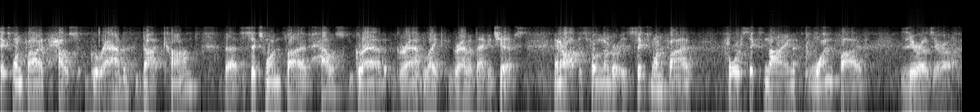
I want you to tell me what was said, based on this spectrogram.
615housegrab.com. That's 615-HOUSE-GRAB, grab like grab a bag of chips. And our office phone number is 615-469-1500.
